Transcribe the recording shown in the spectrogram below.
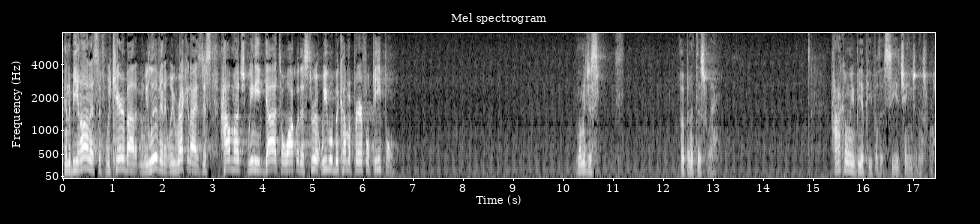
And to be honest, if we care about it and we live in it, we recognize just how much we need God to walk with us through it, we will become a prayerful people. Let me just open it this way. How can we be a people that see a change in this world?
